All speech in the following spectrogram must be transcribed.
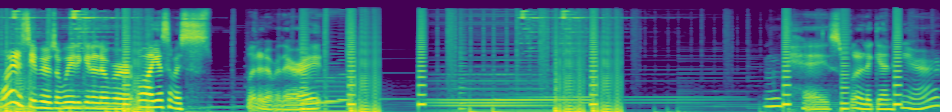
wanted to see if there's a way to get it over. Well, I guess if I split it over there, right? Okay, split it again here.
